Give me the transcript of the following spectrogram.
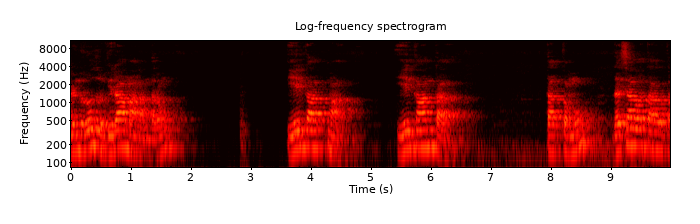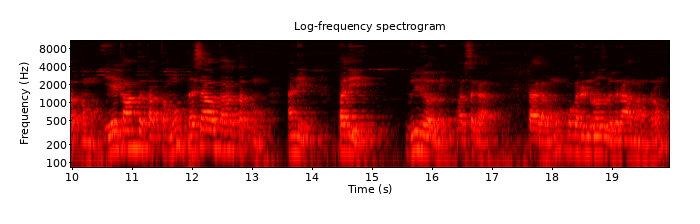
రెండు రోజుల విరామానంతరం ఏకాత్మ ఏకాంత తత్వము దశావతార తత్వము. ఏకాంత తత్వము దశావతార తత్వము అని పది వీడియోల్ని వరుసగా రాగలము. ఒక రెండు రోజుల విరామానంతరం.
